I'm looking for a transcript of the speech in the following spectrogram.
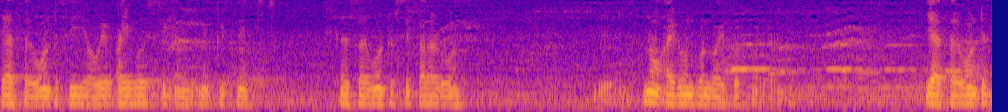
Yes I want to see how iOS signal and I click next. Yes I want to see colored one. Yeah. no I don't want white yes I want it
